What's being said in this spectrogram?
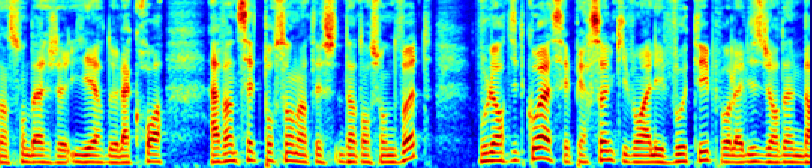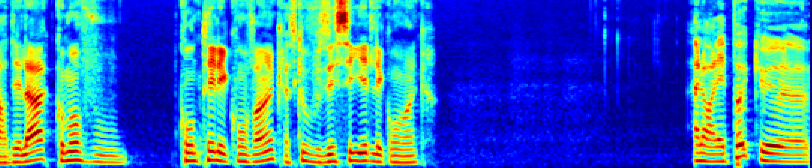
un sondage hier de la Croix à 27% d'intention de vote. Vous leur dites quoi à ces personnes qui vont aller voter pour la liste Jordan Bardella? Comment vous comptez les convaincre? Est-ce que vous essayez de les convaincre? Alors à l'époque, euh,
